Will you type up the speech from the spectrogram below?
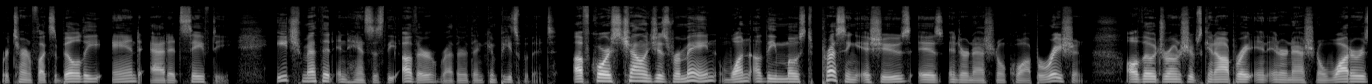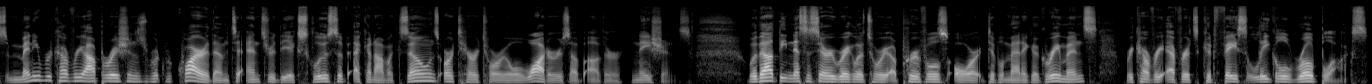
return flexibility, and added safety. Each method enhances the other rather than competes with it. Of course, challenges remain. One of the most pressing issues is international cooperation. Although drone ships can operate in international waters, many recovery operations would require them to enter the exclusive economic zones or territorial waters of other nations. Without the necessary regulatory approvals or diplomatic agreements, recovery efforts could face legal roadblocks.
